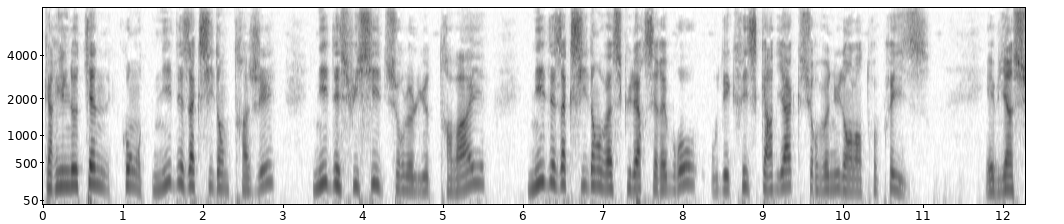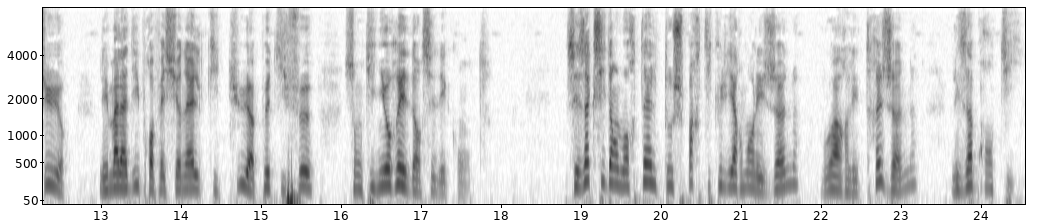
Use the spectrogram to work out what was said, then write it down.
car ils ne tiennent compte ni des accidents de trajet, ni des suicides sur le lieu de travail, ni des accidents vasculaires cérébraux ou des crises cardiaques survenues dans l'entreprise. Et bien sûr, les maladies professionnelles qui tuent à petit feu sont ignorées dans ces décomptes. Ces accidents mortels touchent particulièrement les jeunes, voire les très jeunes, les apprentis.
